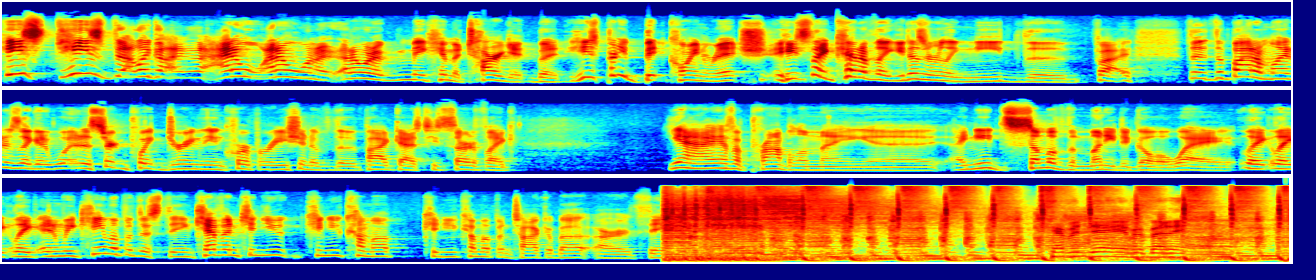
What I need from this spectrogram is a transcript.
He's he's like I, I don't I don't want to I don't want to make him a target, but he's pretty Bitcoin rich. He's like kind of like he doesn't really need the the the bottom line was like at a certain point during the incorporation of the podcast, he's sort of like yeah, I have a problem. I uh, I need some of the money to go away. Like like like, and we came up with this thing. Kevin, can you can you come up? Can you come up and talk about our thing? Kevin Day, everybody.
